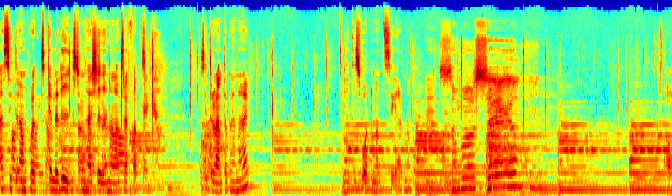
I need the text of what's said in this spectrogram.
Här sitter Oh, han på ett galleri som den här tjejen han har träffat. okay. Sitter och väntar på henne här. Det är lite svårt när man inte ser men... Ja,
